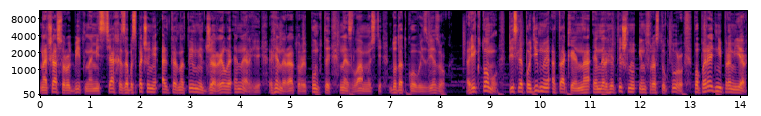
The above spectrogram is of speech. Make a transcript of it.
на час робіт на місцях забезпечені альтернативні джерела енергії, генератори, пункти незламності, додатковий зв'язок. Рік тому, після подібної атаки на енергетичну інфраструктуру, попередній прем'єр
